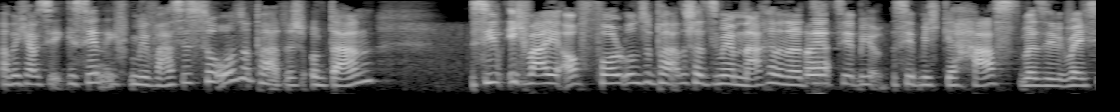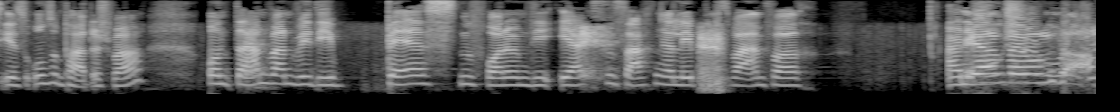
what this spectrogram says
aber ich habe sie gesehen, ich, mir war sie so unsympathisch. Und dann Sie, ich war ihr auch voll unsympathisch, hat sie mir im Nachhinein erzählt, sie hat mich, sie hat mich gehasst, weil, sie, weil ich ihr so unsympathisch war. Und dann waren wir die besten Freunde, wir haben die ärgsten Sachen erlebt. Es war einfach eine Ja, emotional bei uns auch.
